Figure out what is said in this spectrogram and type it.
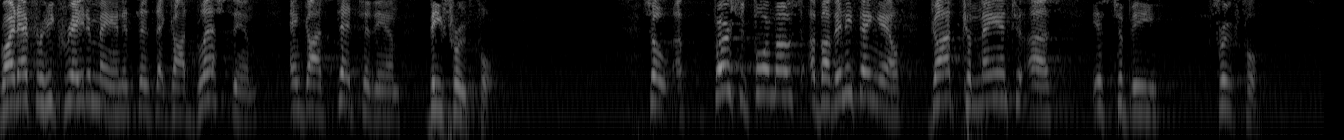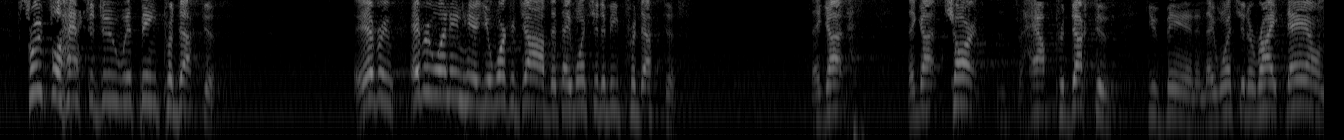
Right after he created man, it says that God blessed them and God said to them, "Be fruitful." So, uh, first and foremost, above anything else, God's command to us is to be fruitful. Fruitful has to do with being productive. Every, everyone in here, you work a job that they want you to be productive. They got, they got charts of how productive you've been, and they want you to write down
